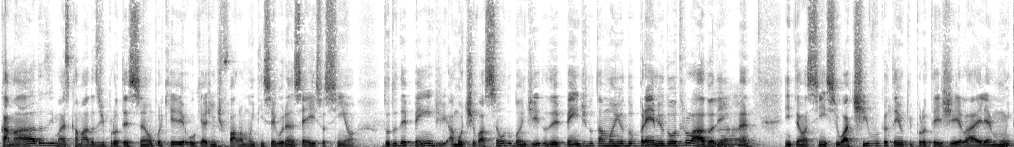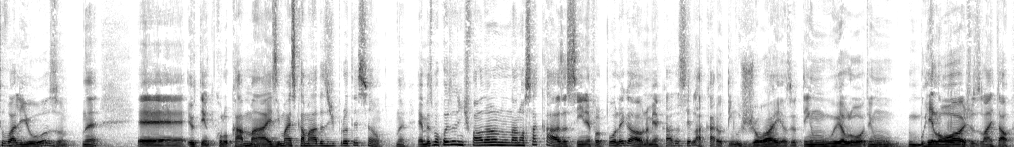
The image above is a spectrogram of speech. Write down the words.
camadas e mais camadas de proteção, porque o que a gente fala muito em segurança é isso, assim, ó. Tudo depende, a motivação do bandido depende do tamanho do prêmio do outro lado ali, Aham. né? Então, assim, se o ativo que eu tenho que proteger lá, ele é muito valioso, né? É, eu tenho que colocar mais e mais camadas de proteção, né? É a mesma coisa que a gente fala na, na nossa casa, assim, né? Fala, pô, legal, na minha casa, sei lá, cara, eu tenho joias, eu tenho, um relo, tenho relógios lá e tal.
